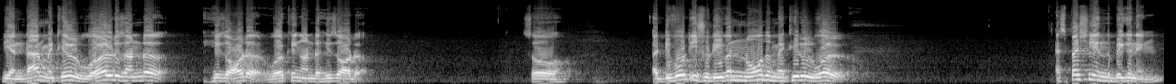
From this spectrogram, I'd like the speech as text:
The entire material world is under his order, working under his order. So, a devotee should even know the material world, especially in the beginning.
